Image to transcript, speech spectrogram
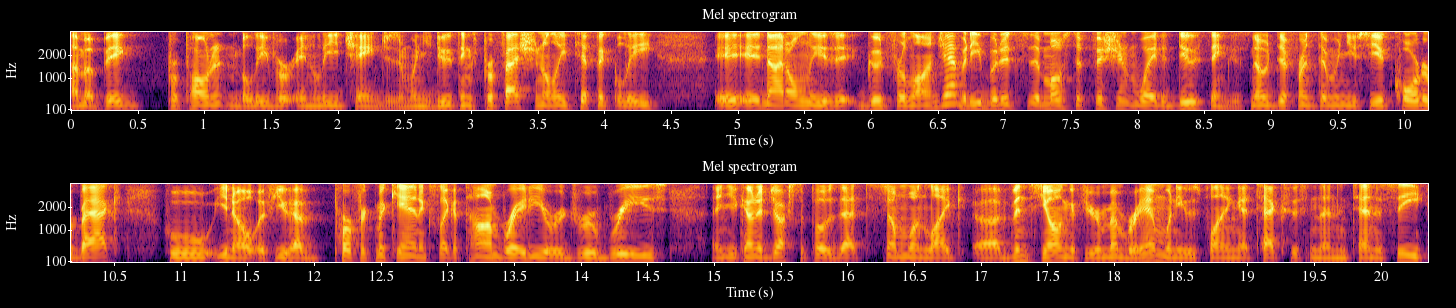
I'm a big proponent and believer in lead changes. And when you do things professionally, typically, it, not only is it good for longevity, but it's the most efficient way to do things. It's no different than when you see a quarterback who, you know, if you have perfect mechanics like a Tom Brady or a Drew Brees, and you kind of juxtapose that to someone like uh, Vince Young, if you remember him when he was playing at Texas and then in Tennessee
